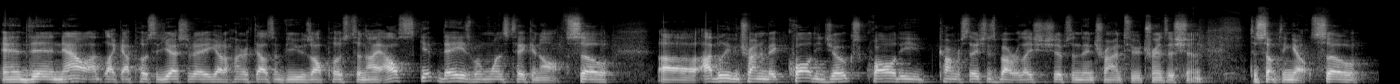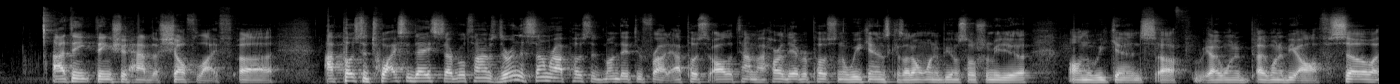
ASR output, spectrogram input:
And then now I'm like i posted yesterday got 100000 views. I'll post tonight. I'll skip days when one's taken off. So uh, I believe in trying to make quality jokes, quality conversations about relationships, and then trying to transition to something else. So I think things should have a shelf life. Uh, I've posted twice a day, several times. During the summer, I posted Monday through Friday. I posted all the time. I hardly ever post on the weekends because I don't want to be on social media on the weekends. Uh, I want to I want to be off. So uh,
